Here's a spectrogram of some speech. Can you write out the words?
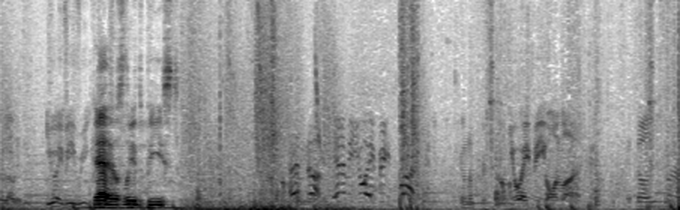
reloading. UAV recon. Yeah, those leads beast. Heads up! Enemy UAV spotted! Gonna- UAV online.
